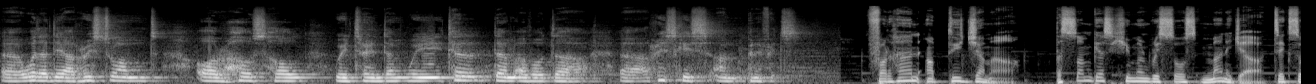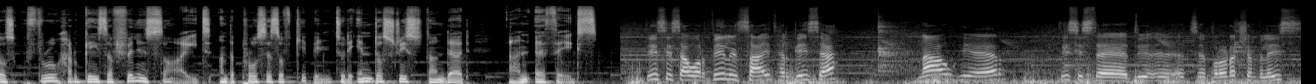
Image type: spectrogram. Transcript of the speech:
uh, whether they are restaurant or household. We train them. We tell them about the uh, risks and benefits. Farhan Abdi Jama, the Somgas Human Resource Manager, takes us through Hargeisa filling site and the process of keeping to the industry standard and ethics. This is our filling site, Hargeisa. Now here, this is the, the, uh, it's a production place.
